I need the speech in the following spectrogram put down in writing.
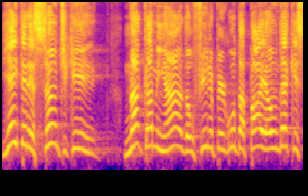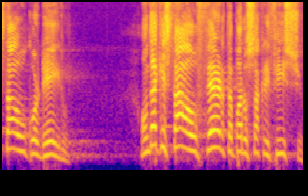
E é interessante que na caminhada o filho pergunta, pai, onde é que está o cordeiro? Onde é que está a oferta para o sacrifício?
